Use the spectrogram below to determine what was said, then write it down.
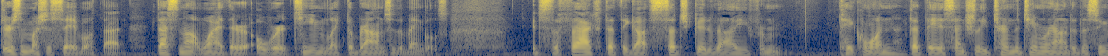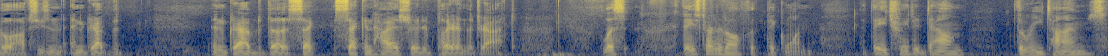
There isn't much to say about that. That's not why they're over a team like the Browns or the Bengals. It's the fact that they got such good value from pick one that they essentially turned the team around in a single offseason and grabbed the and grabbed the sec- second highest rated player in the draft. Listen, they started off with pick one. They traded down three times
